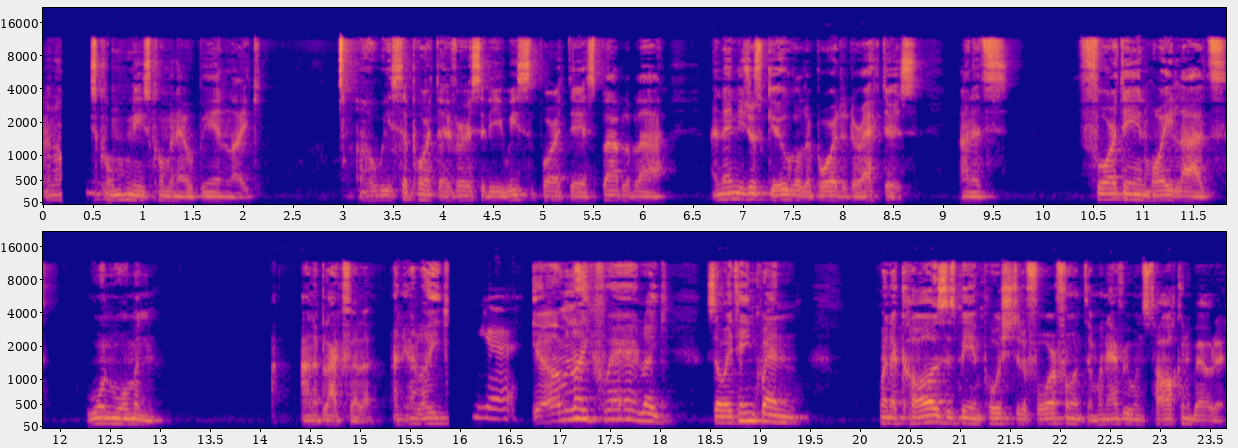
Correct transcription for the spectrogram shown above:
and all these companies coming out being like, "Oh, we support diversity, we support this, blah blah blah," and then you just Google the board of directors, and it's fourteen white lads, one woman, and a black fella, and you're like, yeah, yeah, I'm like, where, like, so I think when when a cause is being pushed to the forefront and when everyone's talking about it,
